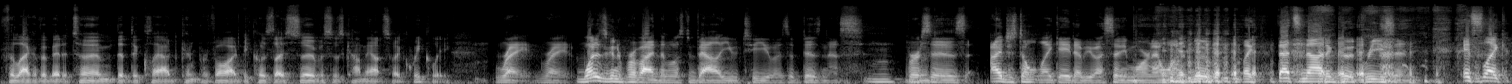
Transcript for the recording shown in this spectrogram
for lack of a better term that the cloud can provide because those services come out so quickly Right, right. What is going to provide the most value to you as a business mm-hmm. versus I just don't like AWS anymore and I want to move? like that's not a good reason. It's like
